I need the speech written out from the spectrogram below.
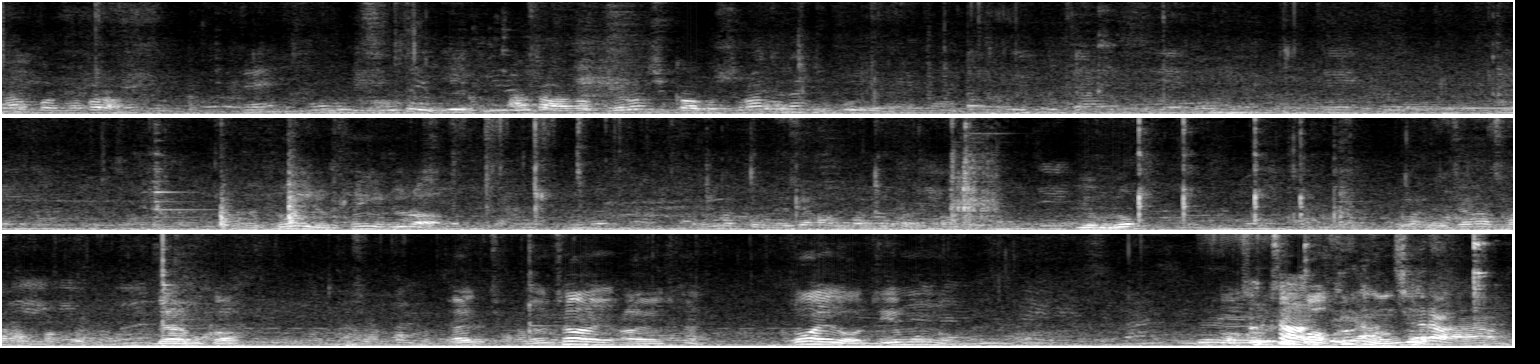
한번 해봐라. 아까 아까 결혼식 가고 술 한잔 했지 모르겠네. 종이 좀 챙겨주라 이건 또 내자가 안 받는 거야. 이거 이건 내자가 잘 안 받거든. 내가 해볼까? 잠깐만 아, 내가 잘 안- 영창 아 영창 동아 이거 어떻게 먹노? 그 어, 진짜 그렇게, 어, 그렇게 넣은 거야. 야채랑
